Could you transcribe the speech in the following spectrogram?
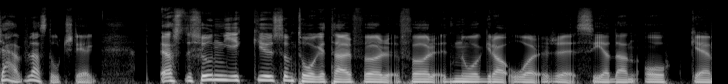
jävla stort steg. Östersund gick ju som tåget här för, för några år sedan och eh,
